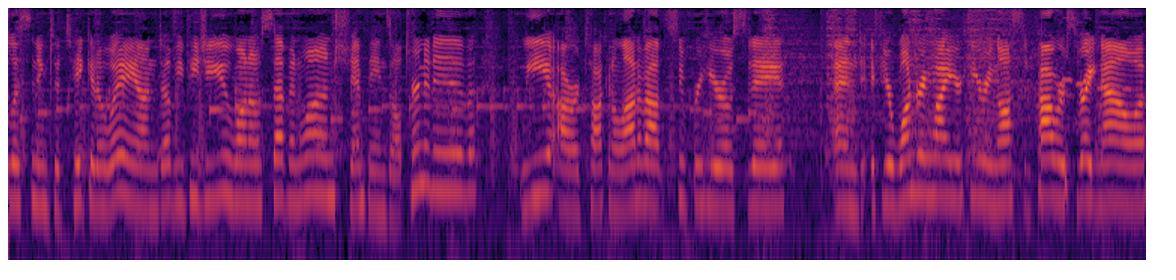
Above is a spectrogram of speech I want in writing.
You're listening to Take It Away on WPGU 1071, Champaign's Alternative. We are talking a lot about superheroes today, and if you're wondering why you're hearing Austin Powers right now,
